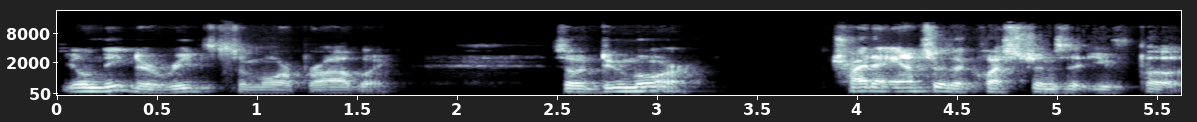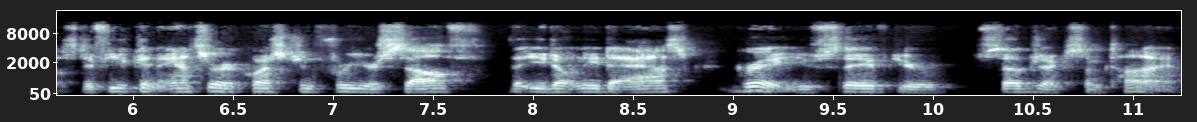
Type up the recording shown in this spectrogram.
You'll need to read some more probably. So do more. Try to answer the questions that you've posed. If you can answer a question for yourself that you don't need to ask, great, you've saved your subject some time.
